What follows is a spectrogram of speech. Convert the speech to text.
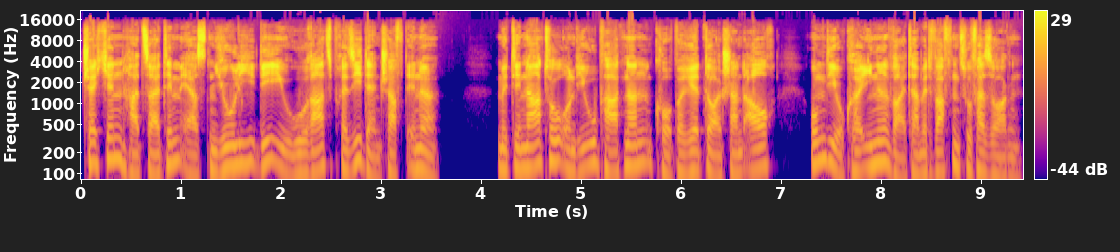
Tschechien hat seit dem 1. Juli die EU-Ratspräsidentschaft inne. Mit den NATO- und EU-Partnern kooperiert Deutschland auch, um die Ukraine weiter mit Waffen zu versorgen.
